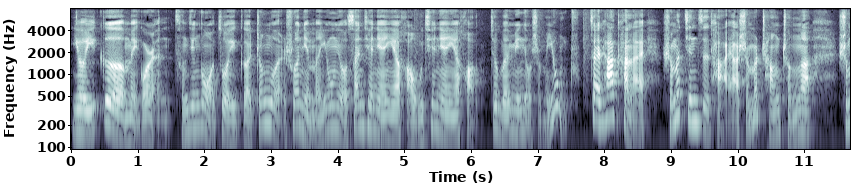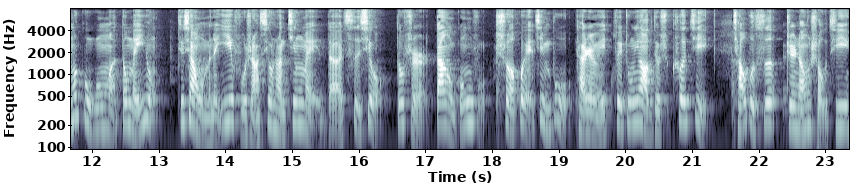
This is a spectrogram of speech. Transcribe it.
有一个美国人曾经跟我做一个争论，说你们拥有三千年也好，五千年也好，这文明有什么用处？在他看来，什么金字塔呀，什么长城啊，什么故宫啊都没用。就像我们的衣服上绣上精美的刺绣，都是耽误功夫。社会进步，他认为最重要的就是科技。乔布斯智能手机、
